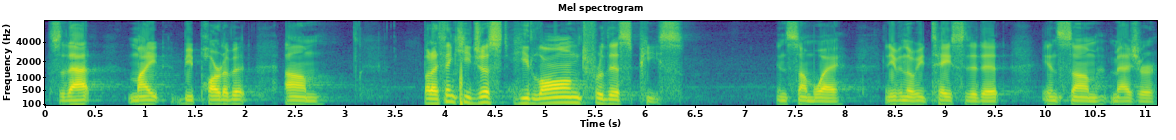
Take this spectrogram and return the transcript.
so that might be part of it. Um, but I think he just he longed for this peace in some way, and even though he tasted it in some measure,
